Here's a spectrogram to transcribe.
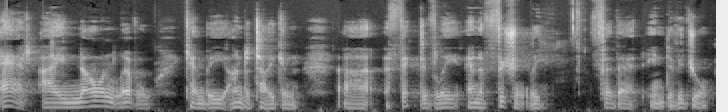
at a known level can be undertaken uh, effectively and efficiently for that individual.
